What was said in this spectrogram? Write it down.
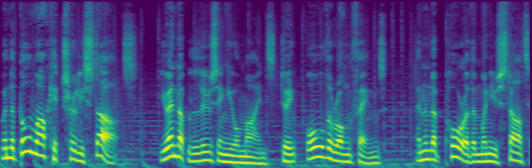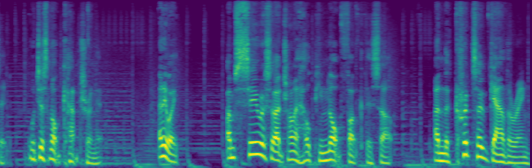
When the bull market truly starts, you end up losing your minds, doing all the wrong things, and end up poorer than when you started, or just not capturing it. Anyway, I'm serious about trying to help you not fuck this up. And the crypto gathering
